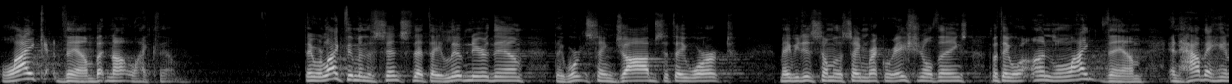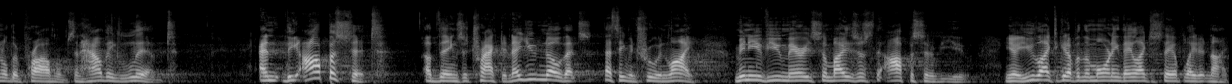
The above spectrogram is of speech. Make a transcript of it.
like them, but not like them. They were like them in the sense that they lived near them, they worked the same jobs that they worked, maybe did some of the same recreational things, but they were unlike them in how they handled their problems and how they lived. And the opposite of things attracted. Now, you know that's, that's even true in life. Many of you married somebody that's just the opposite of you. You know, you like to get up in the morning, they like to stay up late at night.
